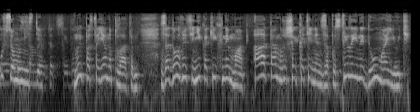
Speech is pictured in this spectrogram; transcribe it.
у всьому місті. Ми постійно платимо. Задовженості ніяких нема. А там ще котельня запустили і не думають.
